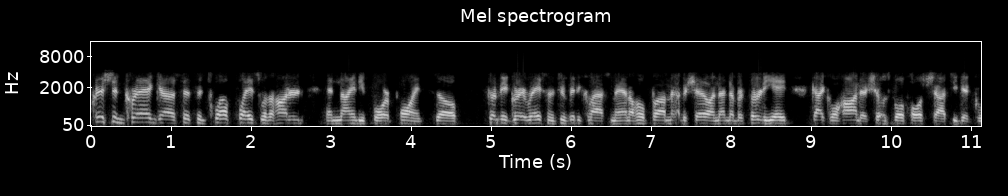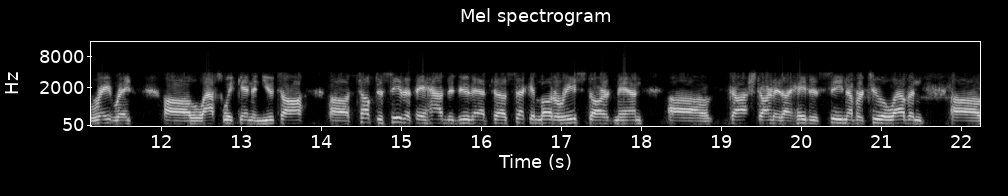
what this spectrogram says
Christian Craig uh, sits in 12th place with 194 points. So it's going to be a great race in the 250 class, man. I hope uh, Matt Bisceglia on that number 38 Geico Honda shows both hole shots. He did great race uh, last weekend in Utah. Uh, tough to see that they had to do that uh, second motor restart, man. Uh, gosh darn it, I hated to see number 211 uh,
